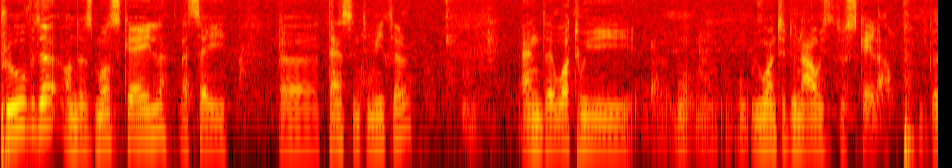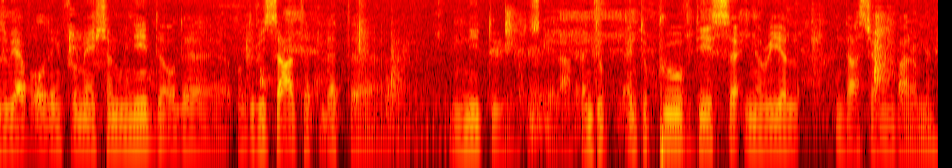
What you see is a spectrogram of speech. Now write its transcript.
proved on the small scale, let's say uh, 10 centimeter, and what we we want to do now is to scale up because we have all the information we need, all the all the results that, that uh, we need to, to scale up and to and to prove this uh, in a real industrial environment.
